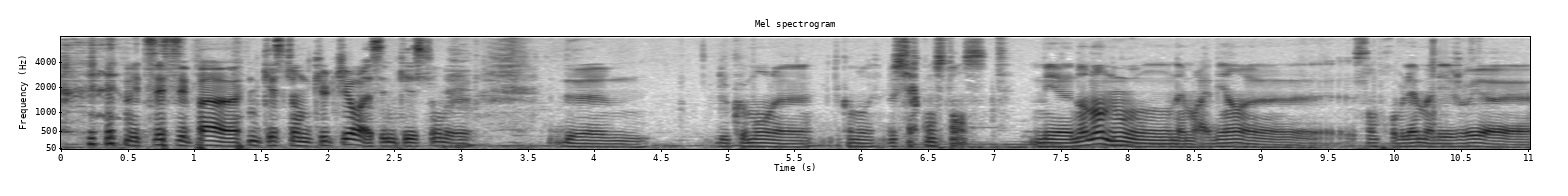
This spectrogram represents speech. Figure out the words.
Mais tu sais c'est pas une question de culture c'est une question de de de comment le, de comment de circonstances. Mais euh, non non nous on aimerait bien euh, sans problème aller jouer euh,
